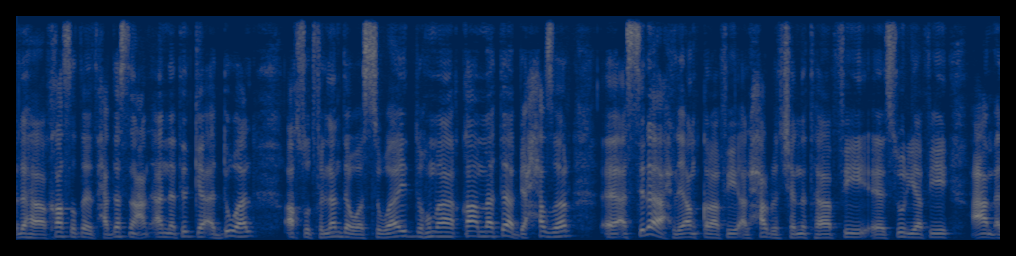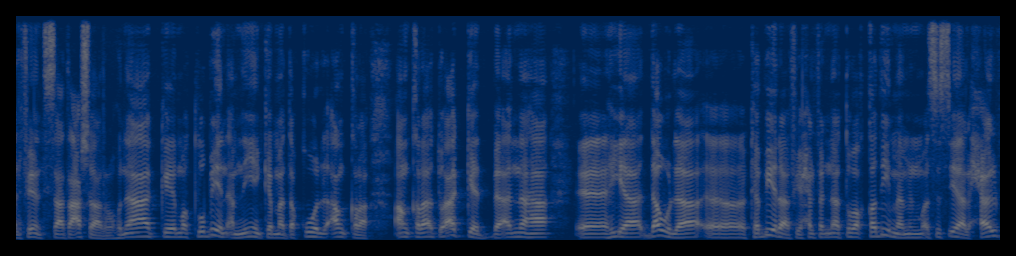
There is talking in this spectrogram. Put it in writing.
لها. خاصة تحدثنا عن أن تلك الدول أقصد فنلندا والسويد هما قامتا بحظر السلاح لأنقرة في الحرب الحرب التي شنتها في سوريا في عام 2019 هناك مطلوبين أمنيين كما تقول أنقرة. أنقرة تؤكد بأنها آه، هي دولة آه، كبيرة في حلف الناتو وقديمة من مؤسسيها الحلف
